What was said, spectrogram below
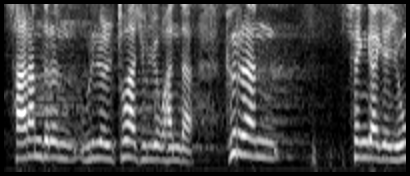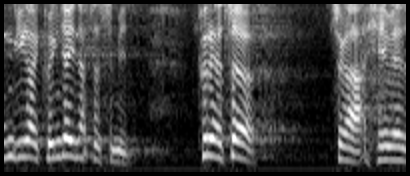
사람들은 우리를 도와주려고 한다. 그러한 생각에 용기가 굉장히 났었습니다. 그래서 제가 해외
